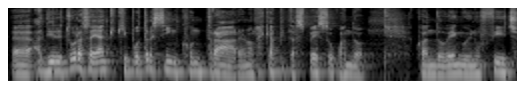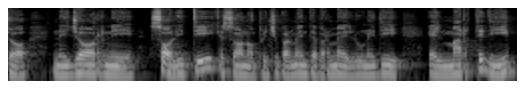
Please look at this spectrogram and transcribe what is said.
Eh, addirittura sai anche chi potresti incontrare, no? mi capita spesso quando, quando, vengo in ufficio nei giorni soliti, che sono principalmente per me il lunedì e il martedì,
